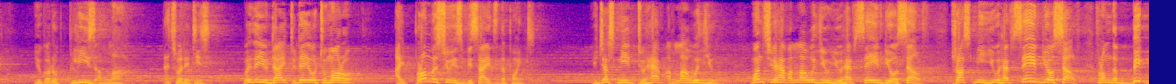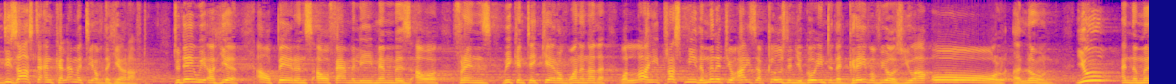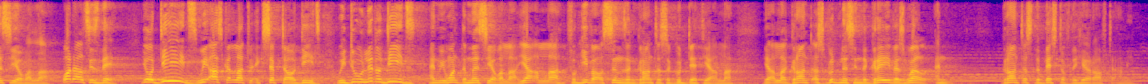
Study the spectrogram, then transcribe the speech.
you got to please Allah. That's what it is. Whether you die today or tomorrow, I promise you is besides the point. You just need to have Allah with you. Once you have Allah with you, you have saved yourself. Trust me, you have saved yourself from the big disaster and calamity of the hereafter. Today we are here, our parents, our family members, our friends, we can take care of one another. Wallahi, trust me, the minute your eyes are closed and you go into that grave of yours, you are all alone. You and the mercy of Allah. What else is there? Your deeds, we ask Allah to accept our deeds. We do little deeds and we want the mercy of Allah. Ya Allah, forgive our sins and grant us a good death, Ya Allah. Ya Allah, grant us goodness in the grave as well and grant us the best of the hereafter. Ameen.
